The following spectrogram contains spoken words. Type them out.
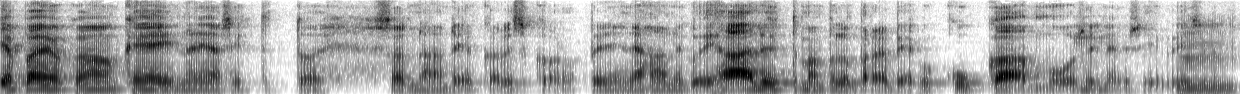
jäpä, joka on Keino, ja sitten toi Sanadi, joka oli Skorpi, niin nehän on niin ihan älyttömän paljon parempia kuin kukaan muu sinne 95. Mm.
